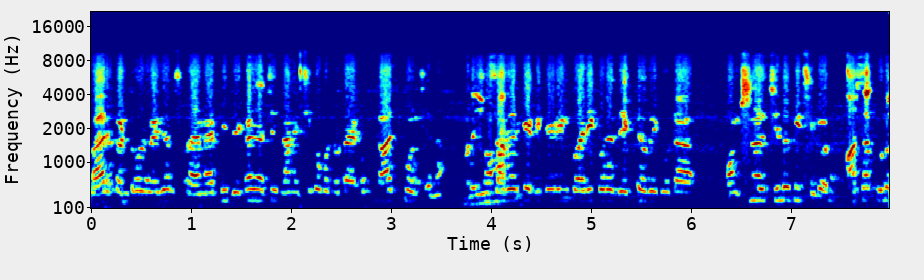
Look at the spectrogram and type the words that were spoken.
ফায়ার কন্ট্রোল মেজার্স প্রাইমারি দেখা যাচ্ছে এখানে ছিল বাট ওটা এখন কাজ করছে না। মানে আমাদেরকে ডিটেল ইনকোয়ারি করে দেখতে হবে ওটা ফাংশনাল ছিল কি ছিল না। আশা কোনো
